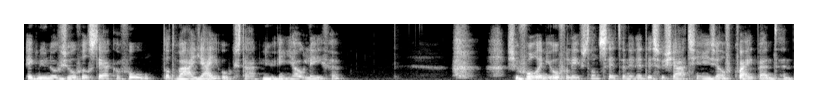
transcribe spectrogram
ik nu nog zoveel sterker voel dat waar jij ook staat nu in jouw leven. Als je vol in die overleefstand zit en in de dissociatie en jezelf kwijt bent en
